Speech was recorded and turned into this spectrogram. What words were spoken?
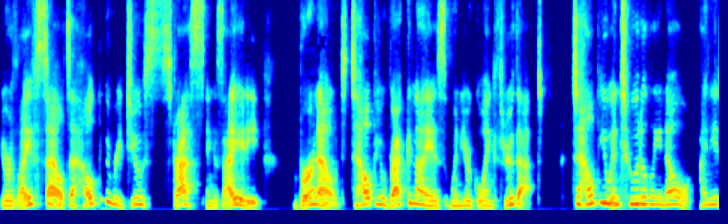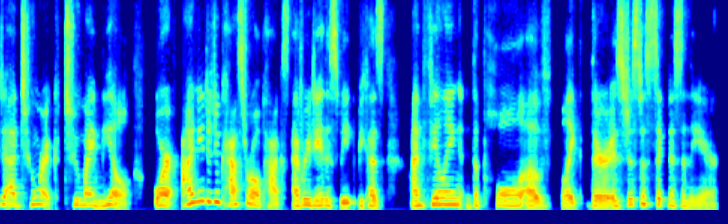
your lifestyle to help you reduce stress, anxiety, burnout, to help you recognize when you're going through that, to help you intuitively know I need to add turmeric to my meal, or I need to do castor oil packs every day this week because I'm feeling the pull of like there is just a sickness in the air.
